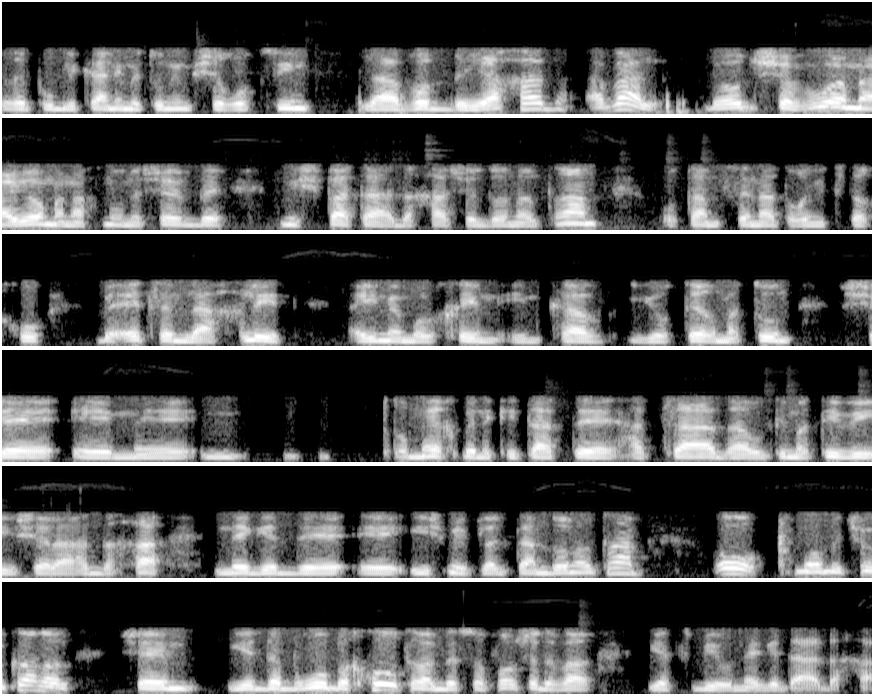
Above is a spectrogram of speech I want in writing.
רפובליקנים מתונים שרוצים לעבוד ביחד, אבל בעוד שבוע מהיום אנחנו נשב במשפט ההדחה של דונלד טראמפ, אותם סנטורים יצטרכו בעצם להחליט האם הם הולכים עם קו יותר מתון, שטראמפ תומך בנקיטת הצעד האולטימטיבי של ההדחה נגד איש מפלגתם דונלד טראמפ, או כמו מיץ' מקונול, שהם ידברו בחוץ, אבל בסופו של דבר יצביעו נגד ההדחה.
